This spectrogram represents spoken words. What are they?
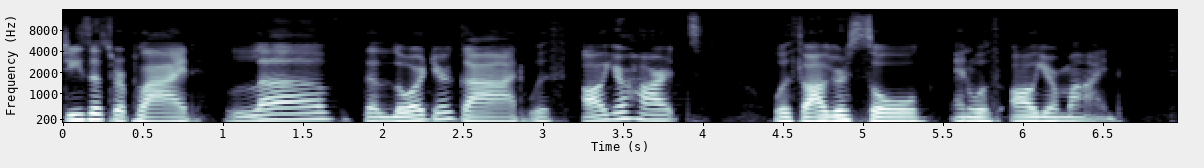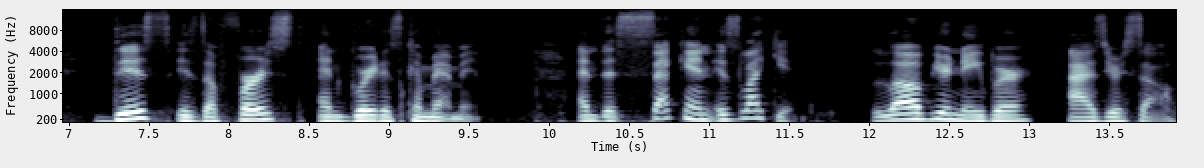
Jesus replied, Love the Lord your God with all your heart, with all your soul, and with all your mind. This is the first and greatest commandment. And the second is like it love your neighbor as yourself.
